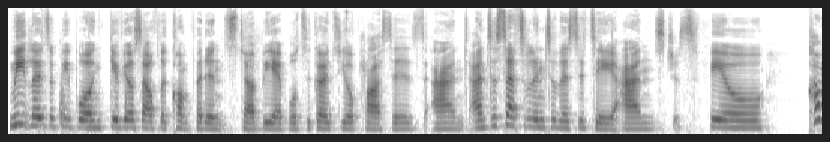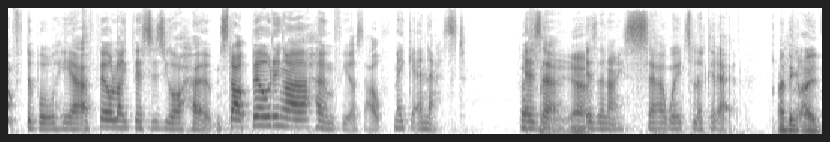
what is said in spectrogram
meet loads of people and give yourself the confidence to be able to go to your classes and and to settle into the city and just feel comfortable here. Feel like this is your home. Start building a home for yourself. Make it a nest. Is a yeah. is a nice uh, way to look at it. I think I. Do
